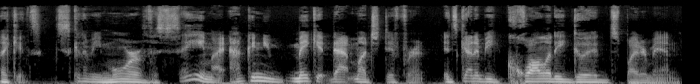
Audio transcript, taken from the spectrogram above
Like it's it's going to be more of the same. I, how can you make it that much different? It's going to be quality good Spider-Man.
